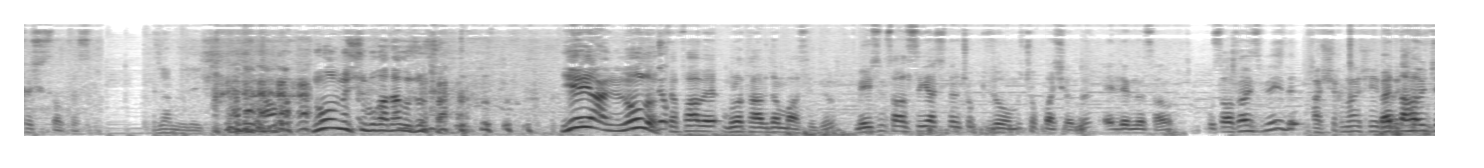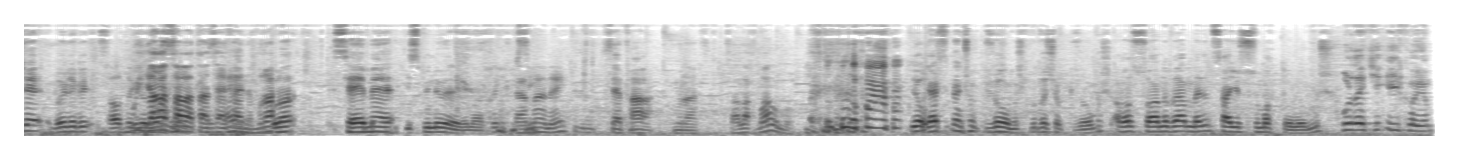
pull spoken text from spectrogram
kaşık salatası. Ne olmuştu bu kadar uzunsa? Ye yani ne olur. Sefa ve Murat abiden bahsediyorum. Mevsim salatası gerçekten çok güzel olmuş. Çok başarılı. Ellerine sağlık. Bu salatanın ismi neydi? Kaşıkla şey Ben daha önce böyle bir salata Bu görmedim. yağ salatası efendim. Murat Buna SM ismini verelim artık. Ama ne? Sefa Murat. Salak mal mı? Yok gerçekten çok güzel olmuş. Bu da çok güzel olmuş. Ama soğanı beğenmedim. Sadece sumak dolu olmuş. Buradaki ilk oyum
